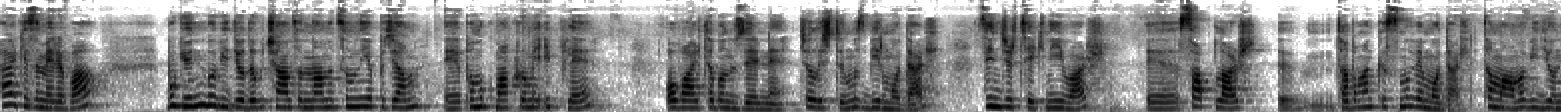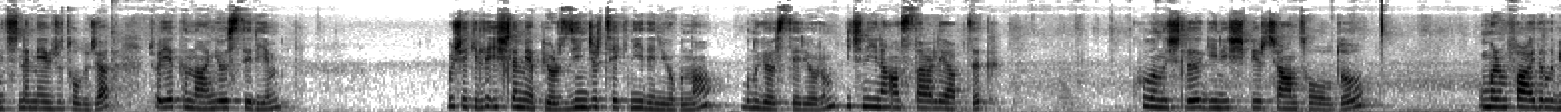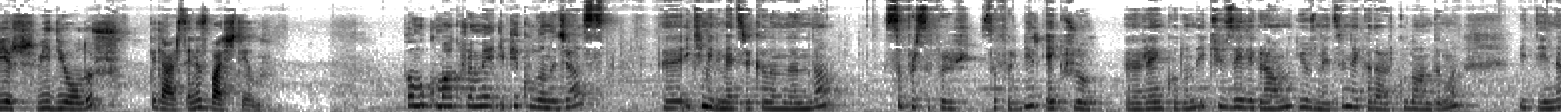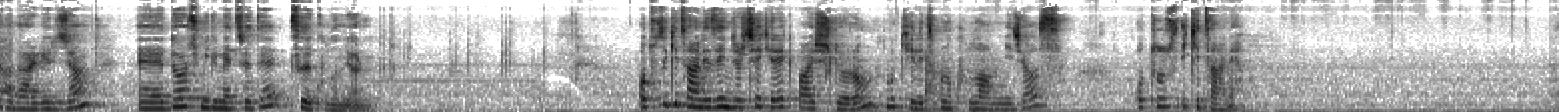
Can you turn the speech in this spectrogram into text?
Herkese merhaba. Bugün bu videoda bu çantanın anlatımını yapacağım. E, pamuk makrome iple oval taban üzerine çalıştığımız bir model. Zincir tekniği var. E, saplar, e, taban kısmı ve model. Tamamı videonun içinde mevcut olacak. Şöyle yakından göstereyim. Bu şekilde işlem yapıyoruz. Zincir tekniği deniyor buna. Bunu gösteriyorum. İçini yine astarlı yaptık. Kullanışlı, geniş bir çanta oldu. Umarım faydalı bir video olur. Dilerseniz başlayalım. Pamuk makrame ipi kullanacağız. 2 mm kalınlığında 0001 ekru e, renk kodunda 250 gramlık 100 metre ne kadar kullandığımı bittiğinde haber vereceğim. 4 milimetrede tığ kullanıyorum. 32 tane zincir çekerek başlıyorum. Bu kilit bunu kullanmayacağız. 32 tane.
